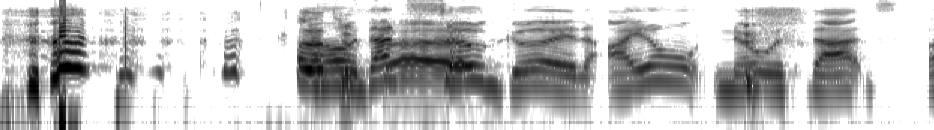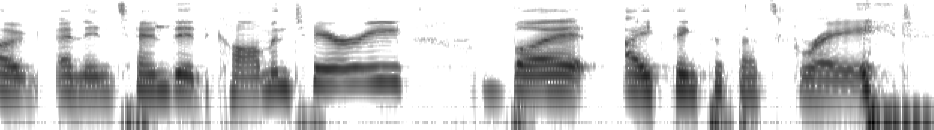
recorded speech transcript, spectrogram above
oh, just that's so good. I don't know if that's a, an intended commentary, but I think that that's great.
